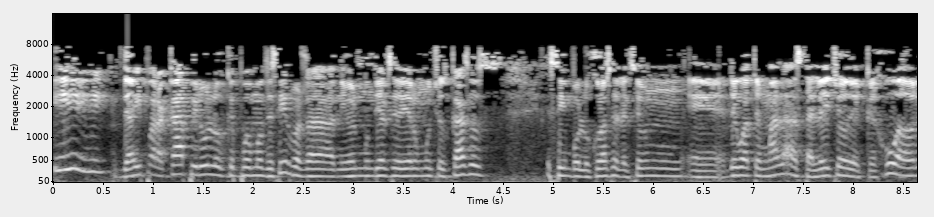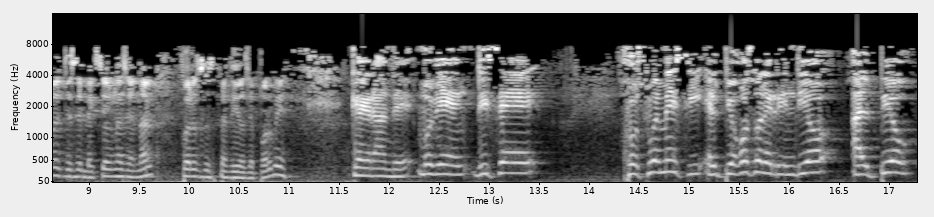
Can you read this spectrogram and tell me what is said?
Y de ahí para acá, Pirulo, ¿qué podemos decir? ¿verdad? A nivel mundial se dieron muchos casos. Se involucró a selección eh, de Guatemala hasta el hecho de que jugadores de selección nacional fueron suspendidos de por vida. Qué grande. Muy bien. Dice Josué Messi, el piojoso le rindió al pio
